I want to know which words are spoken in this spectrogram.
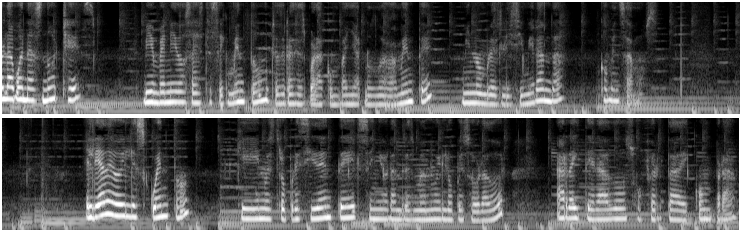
Hola, buenas noches. Bienvenidos a este segmento. Muchas gracias por acompañarnos nuevamente. Mi nombre es Lizzie Miranda. Comenzamos. El día de hoy les cuento que nuestro presidente, el señor Andrés Manuel López Obrador, ha reiterado su oferta de compra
